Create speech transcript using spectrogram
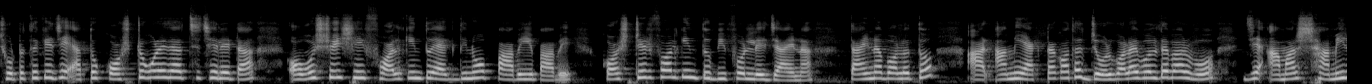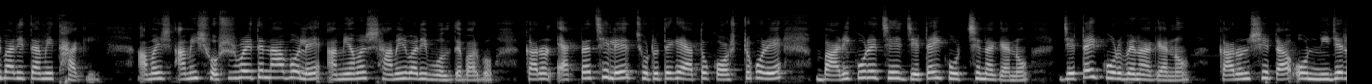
ছোট থেকে যে এত কষ্ট করে যাচ্ছে ছেলেটা, অবশ্যই সেই ফল কিন্তু একদিনও পাবেই পাবে। কষ্টের ফল কিন্তু বিফলে যায় না। তাই না বলো তো? আর আমি একটা কথা জোর গলায় বলতে পারব যে, আমার স্বামীর বাড়িতে আমি থাকি। আমি আমি শ্বশুর বাড়িতে না বলে আমি আমার স্বামীর বাড়ি বলতে পারব। কারণ একটা ছেলে ছোট থেকে এত কষ্ট করে বাড়ি করেছে যেটাই করছে না কেন, যেটাই করবে না কেন, কারণ সেটা ও নিজের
